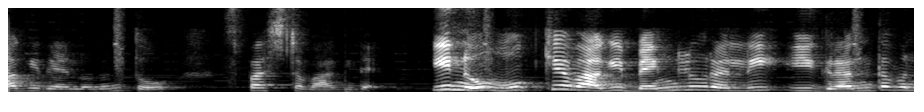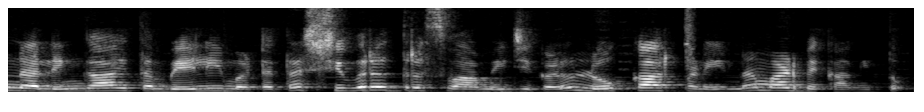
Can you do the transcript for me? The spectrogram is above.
ಆಗಿದೆ ಅನ್ನೋದಂತೂ ಸ್ಪಷ್ಟವಾಗಿದೆ. ಇನ್ನು ಮುಖ್ಯವಾಗಿ ಬೆಂಗಳೂರಲ್ಲಿ ಈ ಗ್ರಂಥವನ್ನ ಲಿಂಗಾಯತ ಬೇಲಿ ಮಠದ ಶಿವರುದ್ರ ಸ್ವಾಮೀಜಿಗಳು ಲೋಕಾರ್ಪಣೆಯನ್ನ ಮಾಡಬೇಕಾಗಿತ್ತು.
